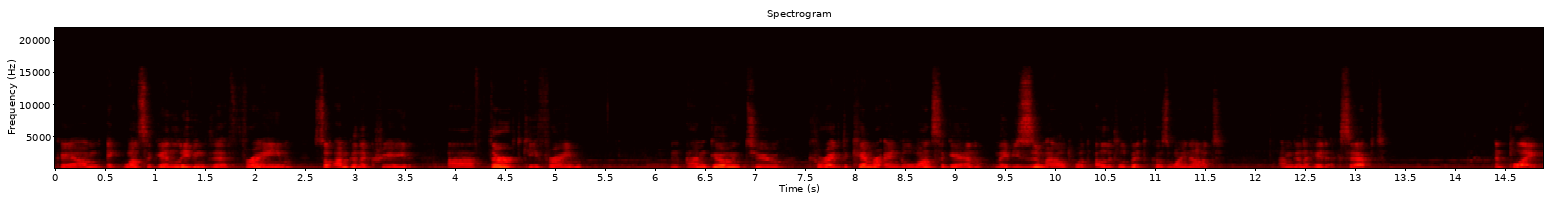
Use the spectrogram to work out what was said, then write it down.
Okay, I'm once again leaving the frame, so I'm gonna create a third keyframe and I'm going to correct the camera angle once again, maybe zoom out what a little bit, because why not? I'm gonna hit accept and play.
